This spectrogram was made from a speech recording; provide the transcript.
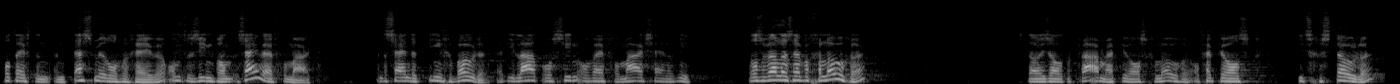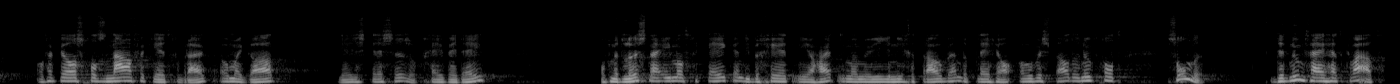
God heeft een, een testmiddel gegeven om te zien van, zijn wij volmaakt? En dat zijn de tien geboden. Die laten ons zien of wij volmaakt zijn of niet. Zoals we wel eens hebben gelogen. Stel jezelf de vraag, maar heb je wel eens gelogen? Of heb je wel eens iets gestolen? Of heb je wel eens Gods naam verkeerd gebruikt? Oh my God, Jezus Christus of GVD. Of met lust naar iemand gekeken die begeert in je hart, iemand met wie je niet getrouwd bent, dan pleeg je al overspel. Dat noemt God zonde. Dit noemt hij het kwaad.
